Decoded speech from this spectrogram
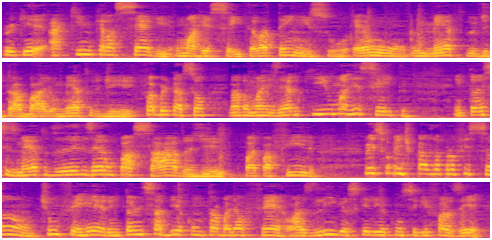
Porque a química ela segue uma receita, ela tem isso, é um, um método de trabalho, um método de fabricação, nada mais é do que uma receita. Então esses métodos eles eram passados de pai para filho, principalmente por causa da profissão. Tinha um ferreiro, então ele sabia como trabalhar o ferro, as ligas que ele ia conseguir fazer,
